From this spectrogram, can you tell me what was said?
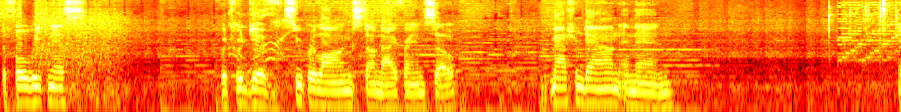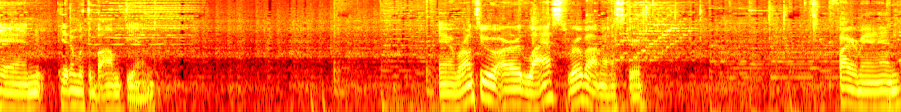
the full weakness, which would give super long stunned iframes. So mash him down, and then and hit him with the bomb at the end. And we're on to our last Robot Master. Fireman.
